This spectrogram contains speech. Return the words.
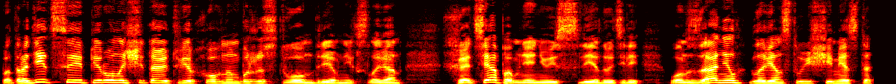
По традиции Перуна считают верховным божеством древних славян, хотя, по мнению исследователей, он занял главенствующее место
